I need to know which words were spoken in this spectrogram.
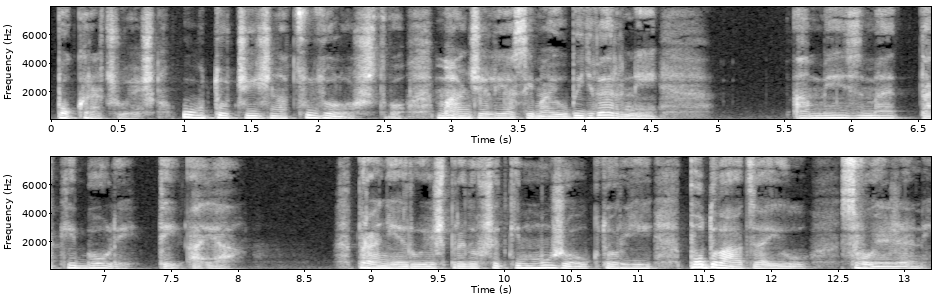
Pokračuješ, útočíš na cudzoložstvo, manželia si majú byť verní. A my sme takí boli, ty a ja. Pranieruješ predovšetkým mužov, ktorí podvádzajú svoje ženy.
